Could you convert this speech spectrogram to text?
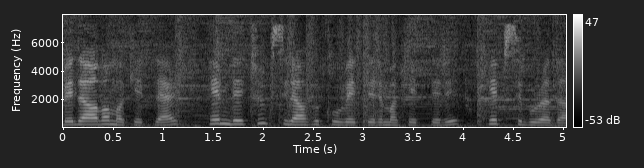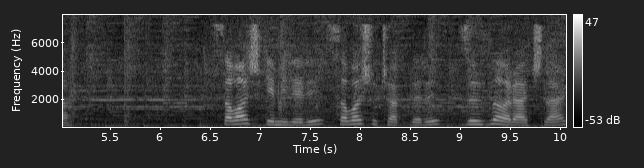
Bedava maketler hem de Türk Silahlı Kuvvetleri maketleri hepsi burada. Savaş gemileri, savaş uçakları, zırhlı araçlar,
